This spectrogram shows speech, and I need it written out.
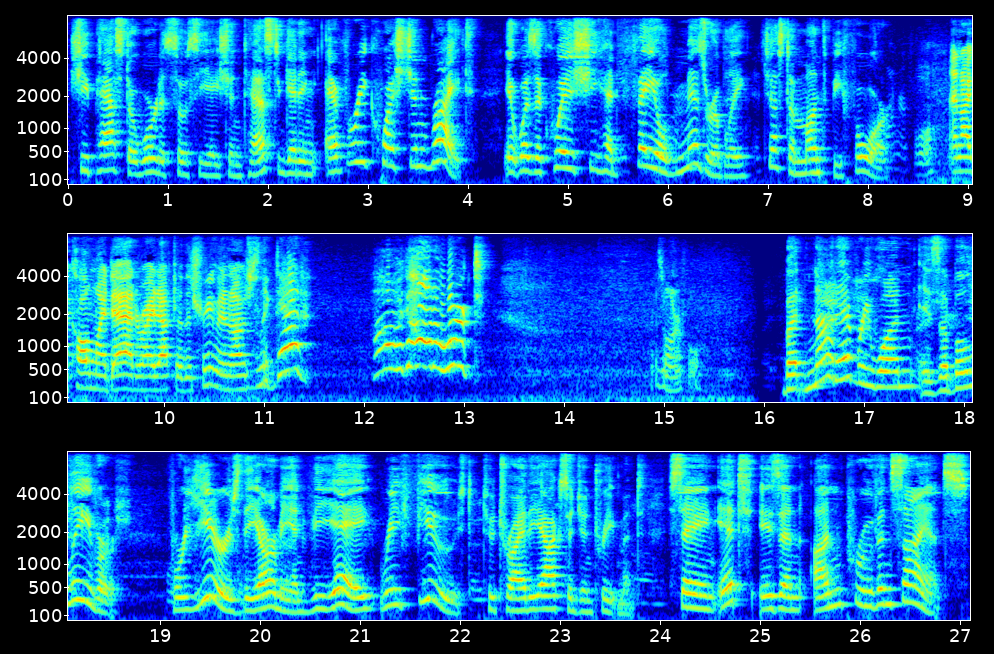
She passed a word association test, getting every question right it was a quiz she had failed miserably just a month before. And I called my dad right after the treatment, and I was just like, Dad, oh my God, it worked. It was wonderful. But not everyone is a believer. For years, the Army and VA refused to try the oxygen treatment, saying it is an unproven science.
